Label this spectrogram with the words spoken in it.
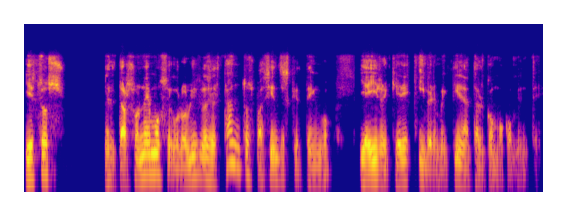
Y estos, el tarsonemo, segurolíticos, de tantos pacientes que tengo, y ahí requiere ivermectina, tal como comenté.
